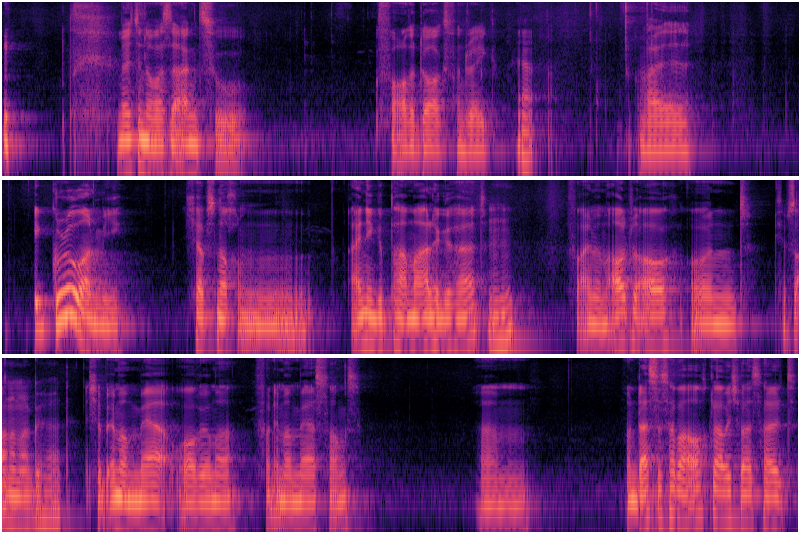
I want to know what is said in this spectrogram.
Ich möchte noch was sagen zu For All the Dogs von Drake, ja. weil it grew on me. Ich habe es noch ein, einige paar Male gehört, vor allem im Auto auch. Und Ich habe es auch nochmal gehört. ich habe immer mehr Ohrwürmer von immer mehr Songs. Ähm, und das ist aber auch, glaube ich, was halt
